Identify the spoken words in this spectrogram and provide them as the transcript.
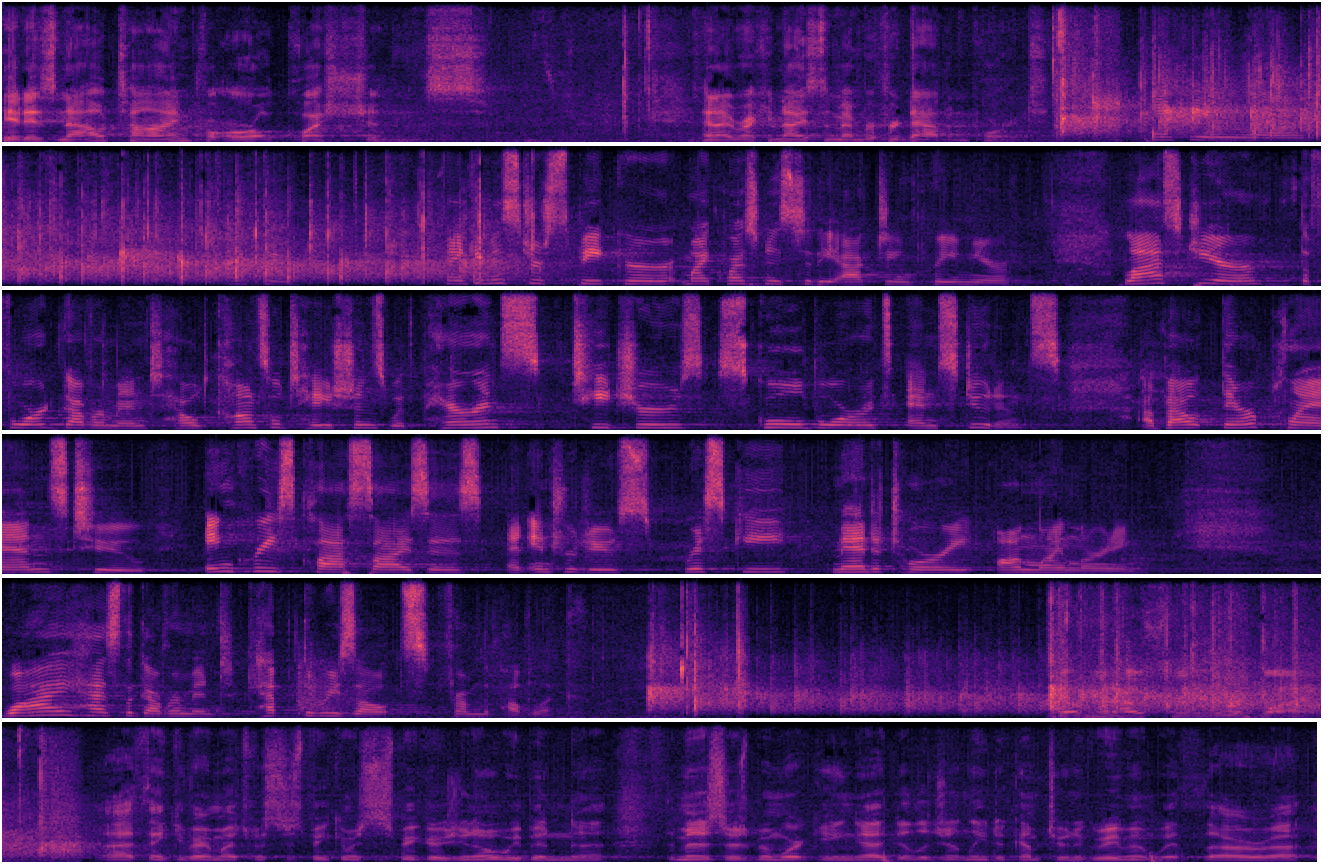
It is now time for oral questions. And I recognize the member for Davenport. Thank you. Uh, thank you. Thank you, Mr. Speaker. My question is to the acting premier. Last year, the Ford government held consultations with parents, teachers, school boards and students about their plans to increase class sizes and introduce risky, mandatory online learning. Why has the government kept the results from the public? Government House Leader to reply. Uh, thank you very much, Mr. Speaker. Mr. Speaker, as you know, we've been uh, the minister has been working uh, diligently to come to an agreement with our uh,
